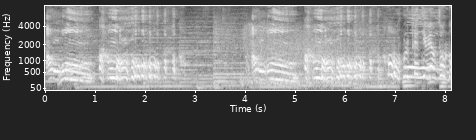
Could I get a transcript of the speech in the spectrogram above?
아우 아우 아우 우리 패티 왜 없었나?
